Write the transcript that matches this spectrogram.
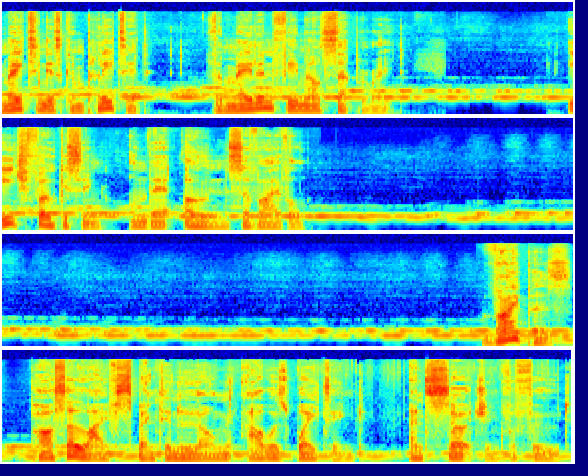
When mating is completed, the male and female separate, each focusing on their own survival. Vipers pass a life spent in long hours waiting and searching for food.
